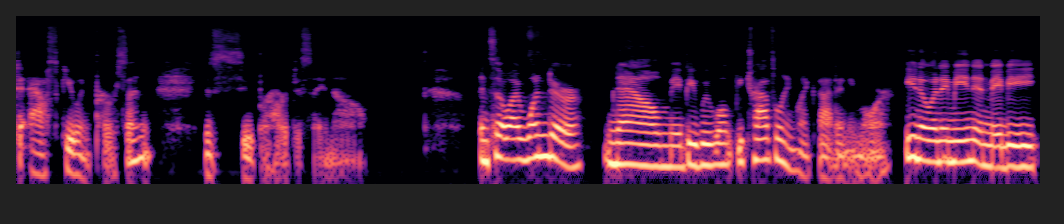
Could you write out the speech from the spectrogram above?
to ask you in person, it was super hard to say no. And so I wonder now maybe we won't be traveling like that anymore. You know what I mean? And maybe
